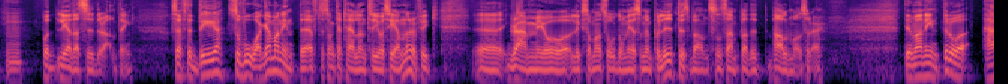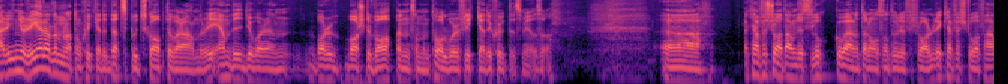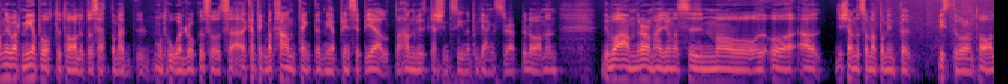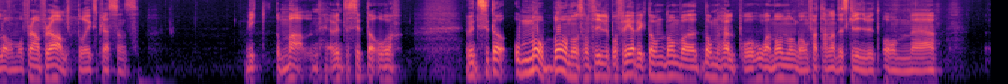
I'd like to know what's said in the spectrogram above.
På ledarsidor och allting. Så efter det så vågar man inte eftersom Kartellen tre år senare fick eh, Grammy och liksom man såg dem mer som en politisk band som samplade Palme och sådär. Det man inte då, här ignorerade man att de skickade dödsbudskap till varandra och i en video var det en, bar, bars det vapen som en 12-årig flicka hade skjutits med och så. Uh, jag kan förstå att Andres Lukko var en av de som tog det i försvar. Det kan jag förstå för han har ju varit med på 80-talet och sett de här mot hårdrock och så. så jag kan tänka mig att han tänkte mer principiellt och han är kanske inte så inne på gangsterrap idag men det var andra de här Jonas Sima och, och, och ja, det kändes som att de inte visste vad de talade om och framförallt då Expressens Viktor Malm. Jag vill inte sitta och jag vill inte sitta och mobba honom som Filip och Fredrik. De, de, var, de höll på att håna honom någon gång för att han hade skrivit om eh,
